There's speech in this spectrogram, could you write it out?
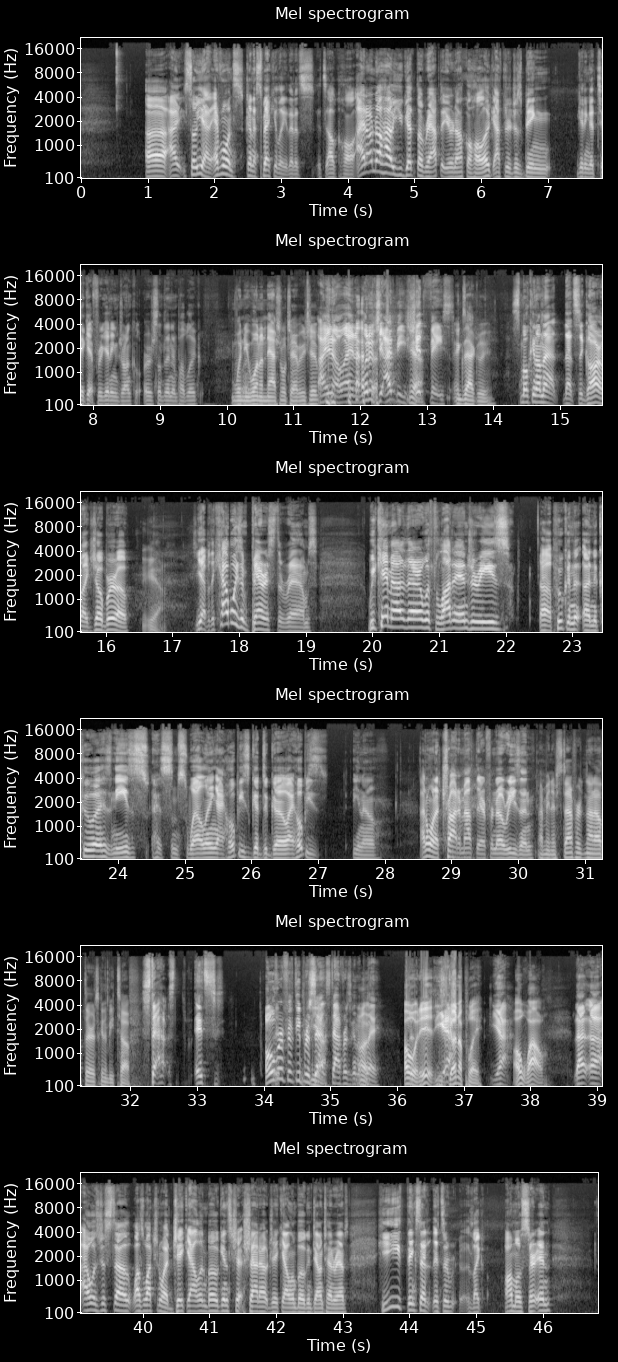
Uh, I so yeah, everyone's gonna speculate that it's it's alcohol. I don't know how you get the rap that you're an alcoholic after just being getting a ticket for getting drunk or something in public. When you won a national championship. I know. I know. What did you? I'd be Yeah. shit faced Exactly. smoking on that that cigar like Joe Burrow. Yeah. Yeah, but the Cowboys embarrassed the Rams. We came out of there with a lot of injuries. Uh, Puka N- uh, Nacua, his knees has some swelling. I hope he's good to go. I hope he's, you know, I don't want to trot him out there for no reason. I mean, if Stafford's not out there, it's going to be tough. Staff, it's over fifty percent. Stafford's gonna Uh, play. Oh, it is. He's Yeah. gonna play. Yeah. Oh wow. That uh, I was just uh, I was watching what Jake Allen Bogan sh- shout out Jake Allen Bogan downtown Rams. He thinks that it's a like almost certain.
